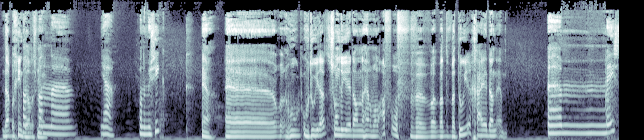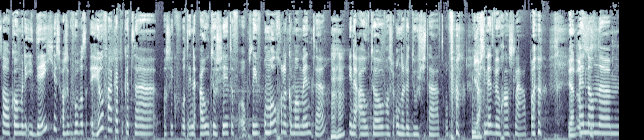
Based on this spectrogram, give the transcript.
Daar begint van, eens mee. van, ja, van de muziek. Ja. Hoe, hoe doe je dat? Zonder je dan helemaal af? Of wat, wat, wat doe je? Ga je dan... eh, Ehm, meestal komen de ideetjes. Als ik bijvoorbeeld, heel vaak heb ik het eh, als ik bijvoorbeeld in de auto zit of op die onmogelijke momenten mhm. in de auto, of als je onder de douche staat of Ja. als je net wil gaan slapen. Ja, dat, en dan, ehm,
